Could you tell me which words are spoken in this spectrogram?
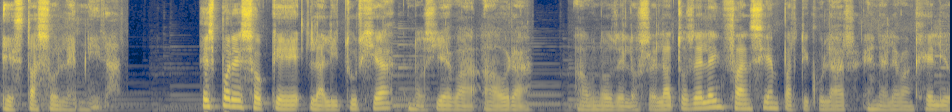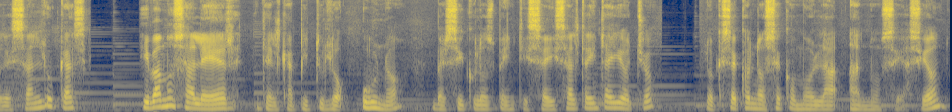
esta solemnidad. Es por eso que la liturgia nos lleva ahora a uno de los relatos de la infancia, en particular en el Evangelio de San Lucas, y vamos a leer del capítulo 1, versículos 26 al 38, lo que se conoce como la Anunciación,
